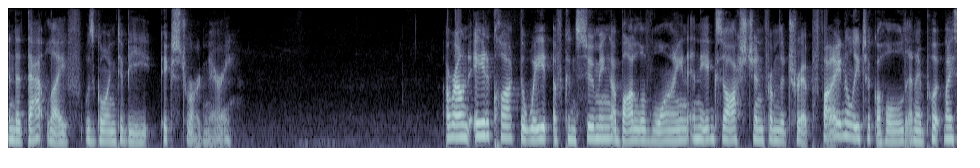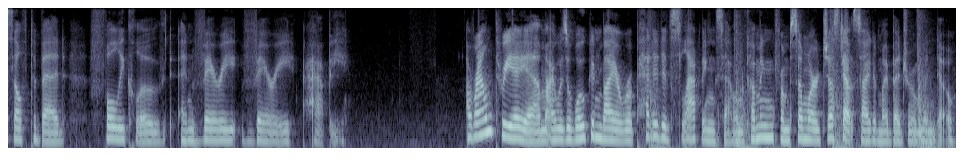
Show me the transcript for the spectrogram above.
and that that life was going to be extraordinary. Around 8 o'clock, the weight of consuming a bottle of wine and the exhaustion from the trip finally took a hold, and I put myself to bed, fully clothed and very, very happy. Around 3 a.m., I was awoken by a repetitive slapping sound coming from somewhere just outside of my bedroom window.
